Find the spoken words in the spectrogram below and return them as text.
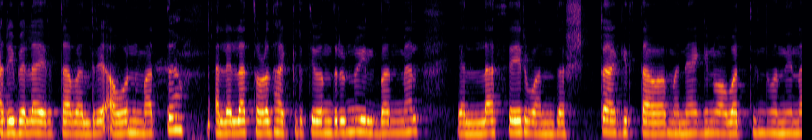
ಅರಿಬೆಲ್ಲ ಇರ್ತಾವಲ್ಲ ರೀ ಅವನ್ನ ಮತ್ತು ಅಲ್ಲೆಲ್ಲ ತೊಳ್ದು ಹಾಕಿರ್ತೀವಿ ಅಂದ್ರೂ ಇಲ್ಲಿ ಬಂದ್ಮೇಲೆ ಎಲ್ಲ ಸೇರಿ ಒಂದಷ್ಟು ಆಗಿರ್ತಾವೆ. ಮನ್ಯಾಗಿನೂ ಅವತ್ತಿಂದ ಒಂದಿನ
